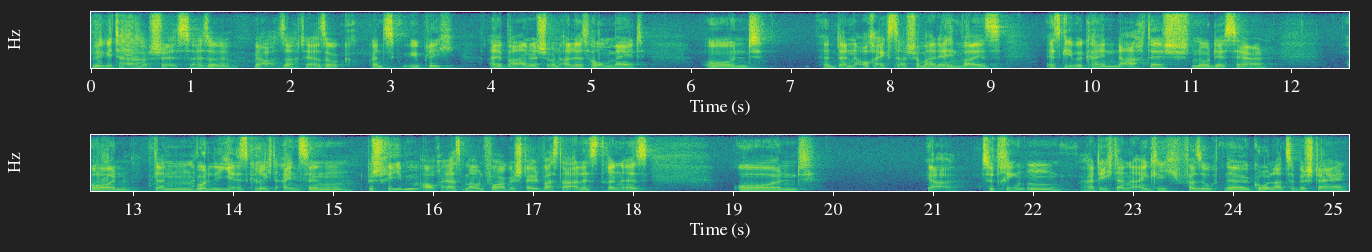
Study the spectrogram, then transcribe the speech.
vegetarisch ist. Also, ja, sagt er, also ganz üblich albanisch und alles homemade. Und dann auch extra schon mal der Hinweis, es gebe keinen Nachtisch, no Dessert. Und dann wurde jedes Gericht einzeln beschrieben, auch erstmal und vorgestellt, was da alles drin ist. Und ja, zu trinken hatte ich dann eigentlich versucht, eine Cola zu bestellen.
